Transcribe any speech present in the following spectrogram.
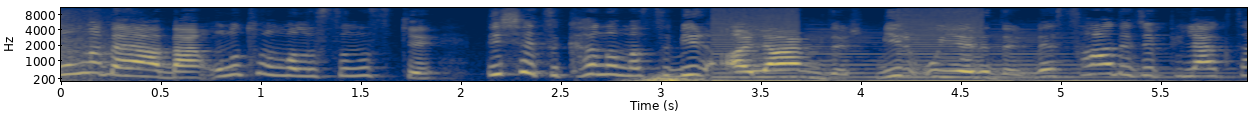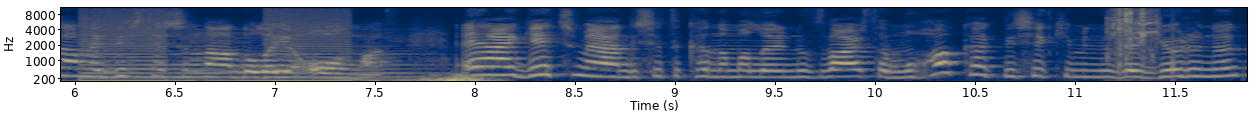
Bununla beraber unutmamalısınız ki diş eti kanaması bir alarmdır, bir uyarıdır ve sadece plaktan ve diş taşından dolayı olmaz. Eğer geçmeyen diş eti kanamalarınız varsa muhakkak diş hekiminize görünün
